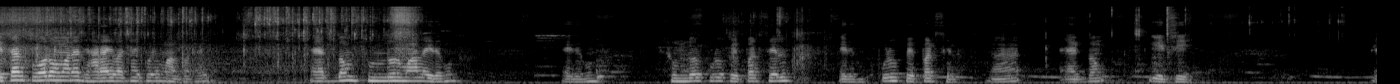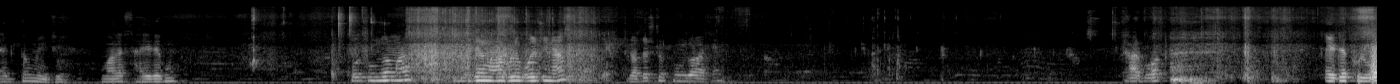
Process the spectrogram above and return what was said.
এটার পরও আমরা ঝাড়াই বাছাই করে মাল পাঠাই। একদম সুন্দর মাল, এই দেখুন। এই দেখুন, সুন্দর পুরো পেপার সেল এই দেখুন, পুরো পেপার সেল হ্যাঁ একদম ইজি একদম ইজি মালের সাইজ দেখুন। খুব সুন্দর মাছ। নিজের মাছগুলো বলছি না যথেষ্ট সুন্দর আছে। তারপর এটা খুলবো।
